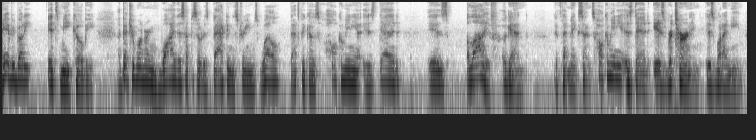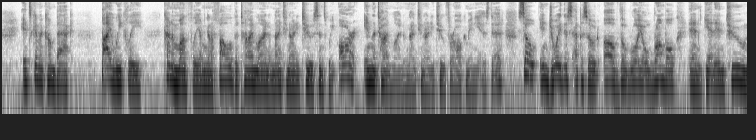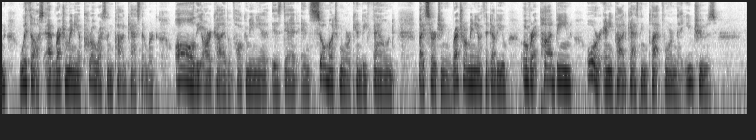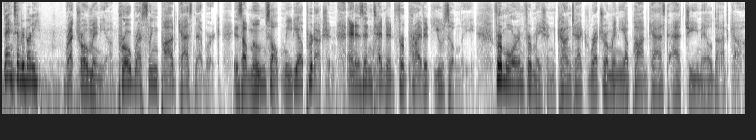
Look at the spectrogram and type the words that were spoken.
Hey everybody, it's me, Kobe. I bet you're wondering why this episode is back in the streams. Well, that's because Hulkamania is dead, is alive again, if that makes sense. Hulkamania is dead, is returning, is what I mean. It's gonna come back bi weekly kind of monthly. I'm going to follow the timeline of 1992 since we are in the timeline of 1992 for Hulkamania is Dead. So enjoy this episode of the Royal Rumble and get in tune with us at Retromania Pro Wrestling Podcast Network. All the archive of Hulkamania is Dead and so much more can be found by searching Retromania with a W over at Podbean or any podcasting platform that you choose. Thanks, everybody. Retromania Pro Wrestling Podcast Network is a Moonsault Media production and is intended for private use only. For more information, contact Retromania Podcast at gmail.com.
